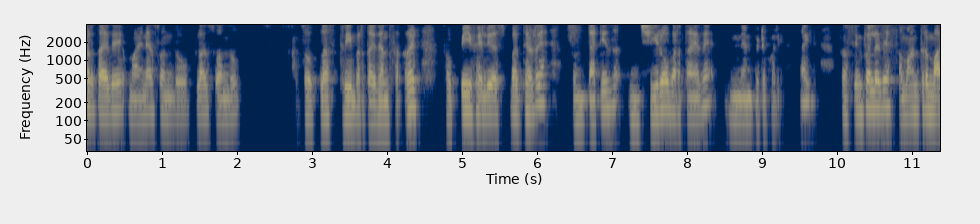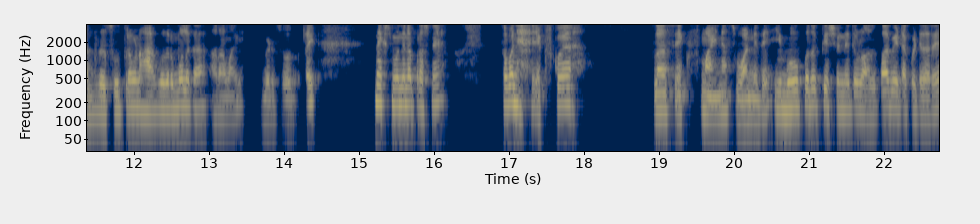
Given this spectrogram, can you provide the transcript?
ಬರ್ತಾ ಇದೆ ಮೈನಸ್ ಒಂದು ಪ್ಲಸ್ ಒಂದು. ಸೊ ಪ್ಲಸ್ ತ್ರೀ ಬರ್ತಾ ಇದೆ answer right so P value ಎಷ್ಟು ಬರ್ತಾ ಹೇಳ್ರಿ ಸೊ ದಟ್ ಈಸ್ ಜೀರೋ ಬರ್ತಾ ಇದೆ ನೆನ್ಪಿಟ್ಟುಕೊರಿ ರೈಟ್ ಸೊ ಸಿಂಪಲ್ ಇದೆ, ಸಮಾಂತರ ಮಾಧ್ಯದ ಸೂತ್ರವನ್ನು ಹಾಕೋದ್ರ ಮೂಲಕ ಆರಾಮಾಗಿ ಬಿಡಿಸಬಹುದು ರೈಟ್ ನೆಕ್ಸ್ಟ್ ಮುಂದಿನ ಪ್ರಶ್ನೆ. ಸೊ ಬನ್ನಿ X square plus X minus one ಇದೆ. ಈ ಬಹುಪದಕ್ಕೆ ಶೂನ್ಯತೆಗಳು ಅಲ್ಪ ಬೀಟಾ ಕೊಟ್ಟಿದ್ದಾರೆ.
